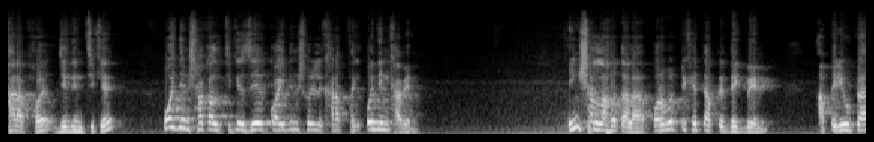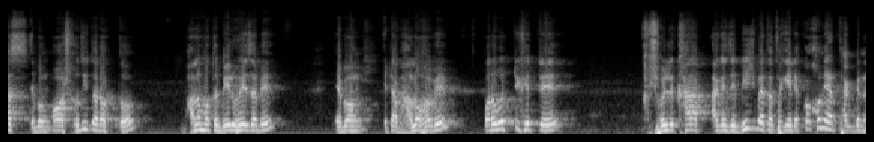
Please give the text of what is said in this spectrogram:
খারাপ হয়, যেদিন থেকে, ওই দিন সকাল থেকে যে কয়দিন শরীর খারাপ থাকে, ওই দিন খাবেন। ইনশাল্লাহ তালা পরবর্তী ক্ষেত্রে আপনি দেখবেন আপনার ইউটাস এবং অশোধিত রক্ত ভালো মতো বের হয়ে যাবে এবং এটা ভালো হবে। পরবর্তী ক্ষেত্রে শরীর খারাপ, আগে যে বিষ ব্যথা থাকে, এটা কখনই আর থাকবে না,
